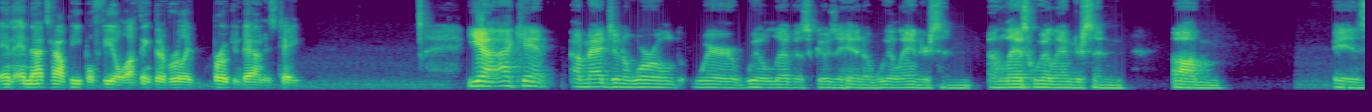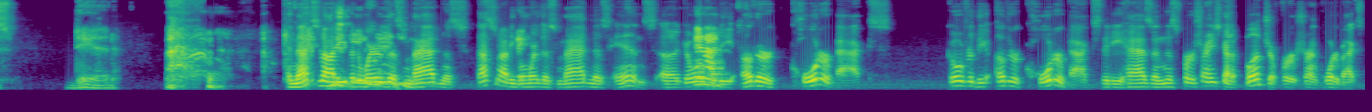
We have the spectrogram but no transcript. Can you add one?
and and that's how people feel. I think that have really broken down his tape. Yeah, I can't imagine a world where Will Levis goes ahead of Will Anderson unless Will Anderson um, is dead. and that's not even where this madness. That's not even where this madness ends. Uh, go over I, the other quarterbacks. Go over the other quarterbacks that he has in this first round. He's got a bunch of first round quarterbacks,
